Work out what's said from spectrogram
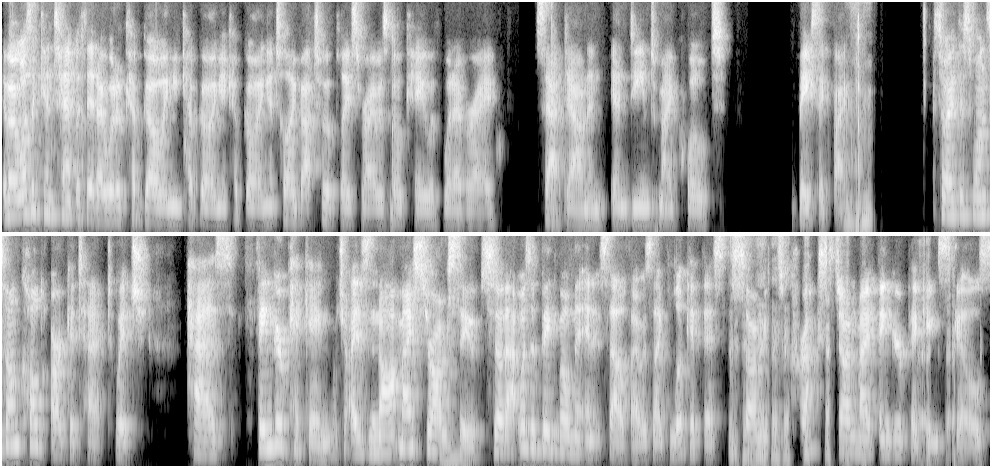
If I wasn't content with it, I would have kept going and kept going and kept going until I got to a place where I was okay with whatever I sat down and, and deemed my quote basic fine. so I had this one song called Architect, which has finger picking, which is not my strong Mm. suit. So that was a big moment in itself. I was like, look at this. The song is cruxed on my finger picking skills.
